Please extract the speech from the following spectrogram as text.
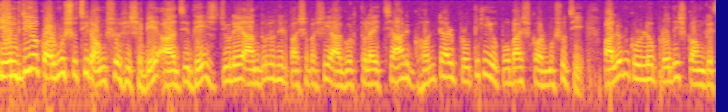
কেন্দ্রীয় কর্মসূচির অংশ হিসেবে আজ দেশ জুড়ে আন্দোলনের পাশাপাশি আগরতলায় চার ঘণ্টার প্রতীকী উপবাস কর্মসূচি পালন করল প্রদেশ কংগ্রেস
